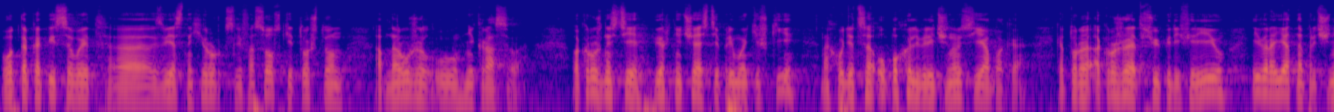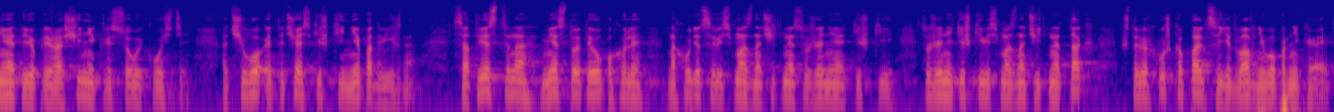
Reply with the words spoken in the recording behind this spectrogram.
Вот как описывает э, известный хирург Слифосовский то, что он обнаружил у Некрасова. В окружности верхней части прямой кишки находится опухоль величиной с яблоко, которая окружает всю периферию и, вероятно, причиняет ее превращение крестцовой кости, отчего эта часть кишки неподвижна. Соответственно, месту этой опухоли находится весьма значительное сужение кишки. Сужение кишки весьма значительно так, что верхушка пальца едва в него проникает.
